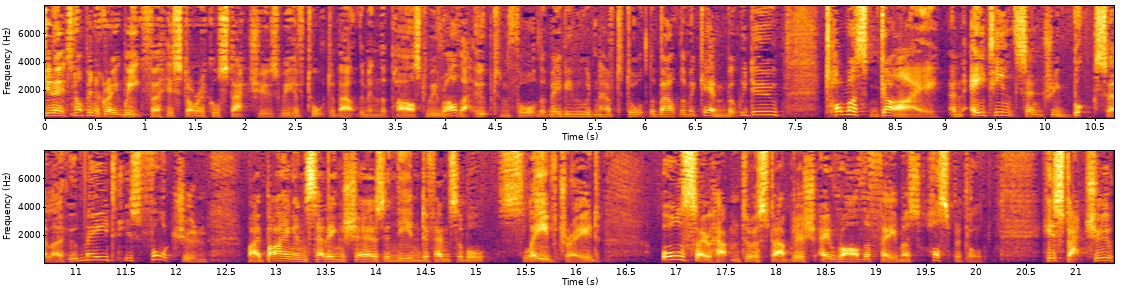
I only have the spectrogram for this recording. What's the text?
You know, it's not been a great week for historical statues. We have talked about them in the past. We rather hoped and thought that maybe we wouldn't have to talk about them again, but we do. Thomas Guy, an 18th century bookseller who made his fortune by buying and selling shares in the indefensible slave trade, also happened to establish a rather famous hospital. His statue,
